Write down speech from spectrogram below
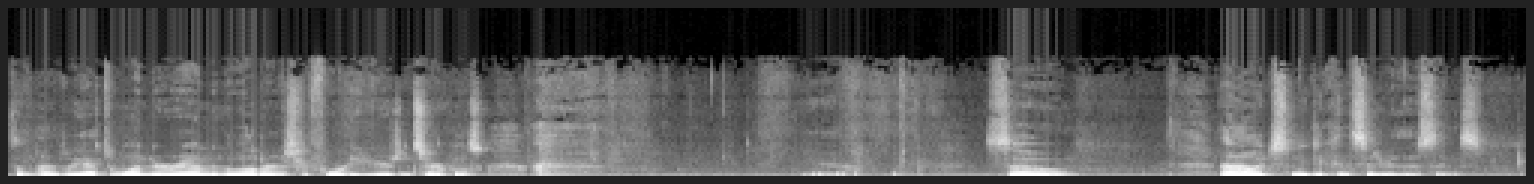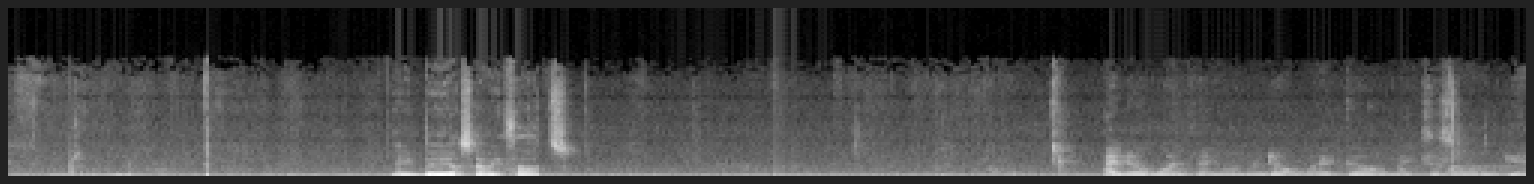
sometimes we have to wander around in the wilderness for forty years in circles. yeah, so I don't know. We just need to consider those things. Anybody else have any thoughts? I know one thing, when we don't let go, it makes us old young.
